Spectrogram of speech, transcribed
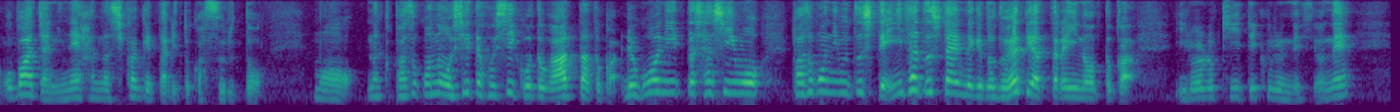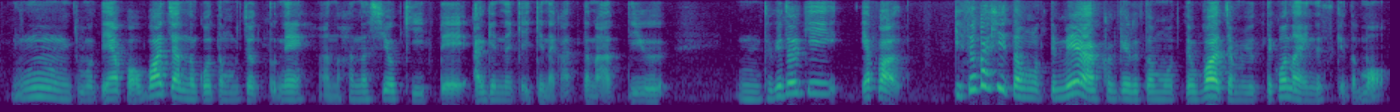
おばあちゃんにね、話しかけたりとかすると、もうなんかパソコンの教えてほしいことがあったとか、旅行に行った写真をパソコンに写して印刷したいんだけどどうやってやったらいいのとか、いろいろ聞いてくるんですよね。うん、と思って、やっぱおばあちゃんのこともちょっとね、あの話を聞いてあげなきゃいけなかったなっていう。うん、時々、やっぱ、忙しいと思って迷惑かけると思っておばあちゃんも言ってこないんですけども、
